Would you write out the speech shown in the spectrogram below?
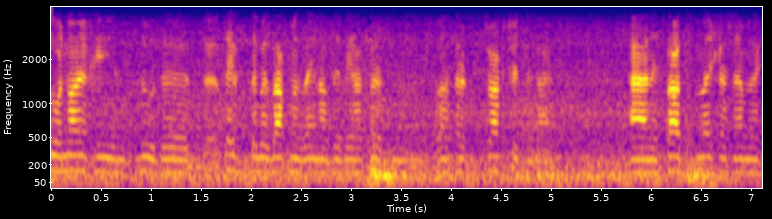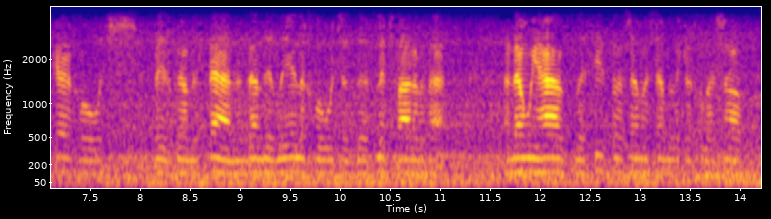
do a nice and do the the safe the best after saying that we have certain a certain structure to that and it starts to make us have the careful which basically understand and then there's the elikho which is the flip side of that. And then we have the sisa shama shama the kechol shav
